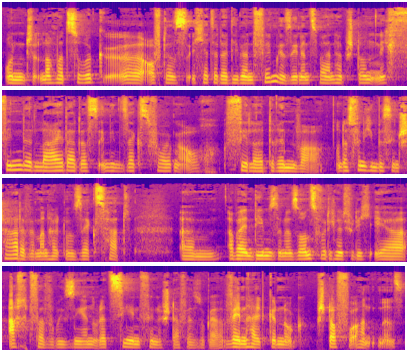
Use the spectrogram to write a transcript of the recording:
Und nochmal zurück äh, auf das, ich hätte da lieber einen Film gesehen in zweieinhalb Stunden. Ich finde leider, dass in den sechs Folgen auch Filler drin war. Und das finde ich ein bisschen schade, wenn man halt nur sechs hat. Ähm, aber in dem Sinne, sonst würde ich natürlich eher acht favorisieren oder zehn für eine Staffel sogar, wenn halt genug Stoff vorhanden ist.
